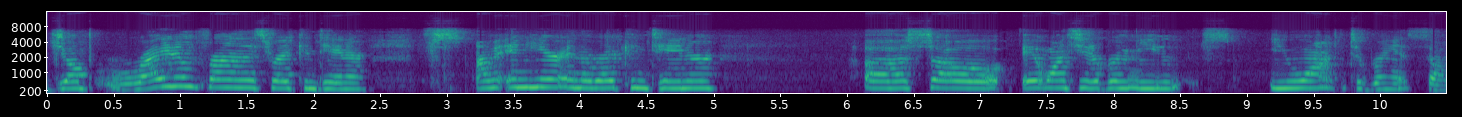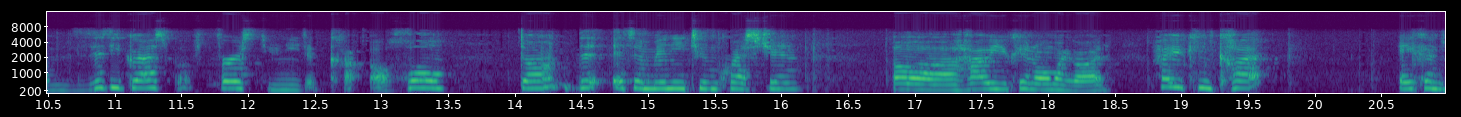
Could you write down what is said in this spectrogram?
jump right in front of this red container. I'm in here in the red container. Uh, so it wants you to bring you, you want to bring it some Zizzy grass, but first you need to cut a hole. Don't, it's a MiniToon question. Uh, how you can, oh my god, how you can cut a, con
